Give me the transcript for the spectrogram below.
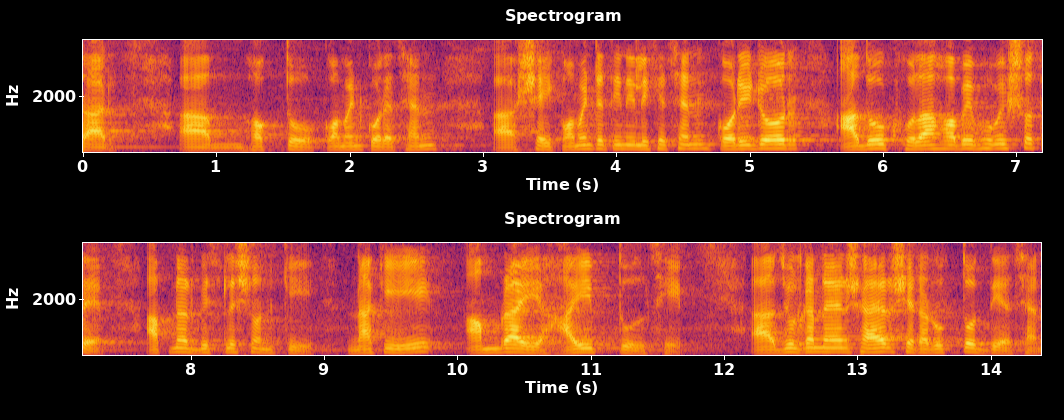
তার ভক্ত কমেন্ট করেছেন সেই কমেন্টে তিনি লিখেছেন, করিডোর আদৌ খোলা হবে ভবিষ্যতে? আপনার বিশ্লেষণ কি? নাকি আমরাই হাইপ তুলছি? জুলকার সাহের সেটার উত্তর দিয়েছেন।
